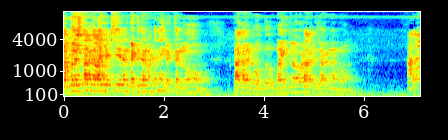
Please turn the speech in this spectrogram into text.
డబ్బులు ఇస్తారు కదా అని. చెప్పి ఏదైనా గట్టి తినమంటే నేను గట్టి తినను నాకు అలాంటి వద్దు. మా ఇంట్లో కూడా అలాంటి జరగనివ్వను. అలా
